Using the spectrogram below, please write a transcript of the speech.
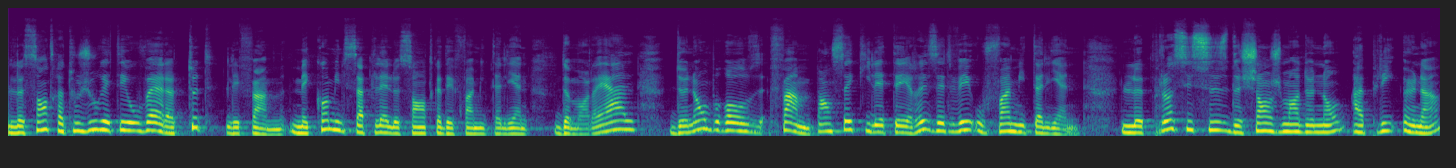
Le centre a toujours été ouvert à toutes les femmes, mais comme il s'appelait le Centre des femmes italiennes de Montréal, de nombreuses femmes pensaient qu'il était réservé aux femmes italiennes. Le processus de changement de nom a pris un an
